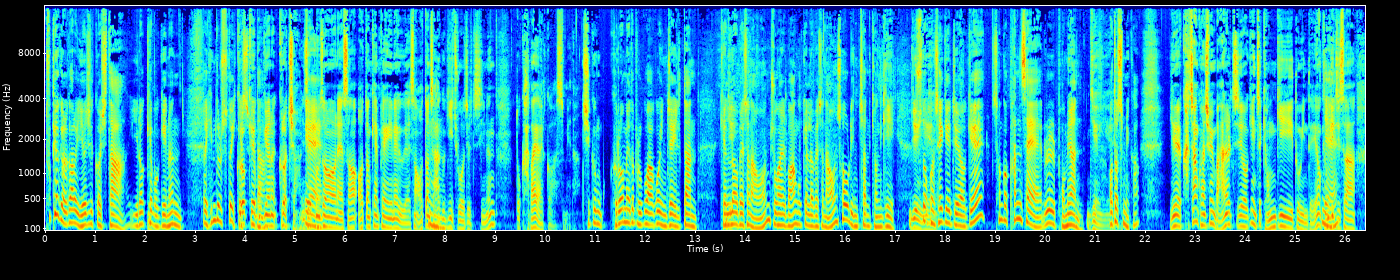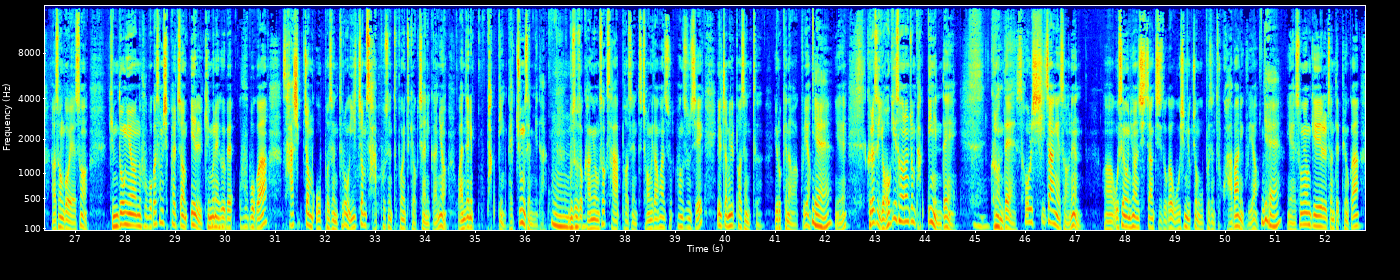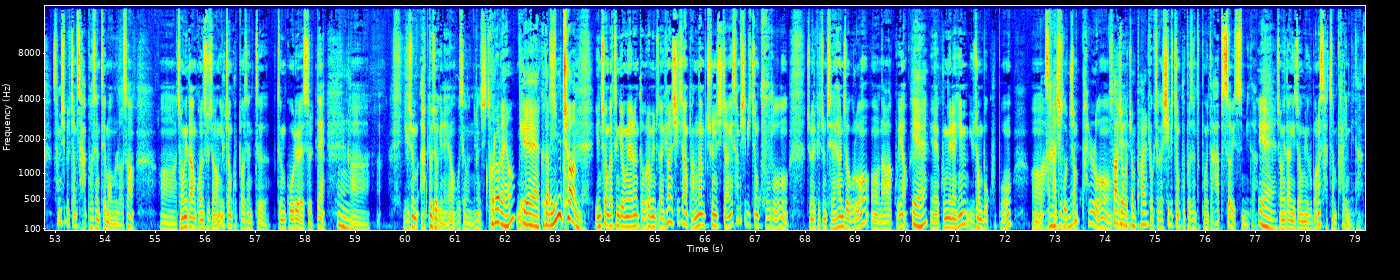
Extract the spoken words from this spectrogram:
투표 결과로 이어질 것이다. 이렇게 음. 보기는 또 힘들 수도 있겠습니다. 그렇게 보기에는 그렇죠. 이제 예. 본선에서 어떤 캠페인에 의해서 어떤 음. 자극이 음. 주어질지는 또 가봐야 할 것 같습니다. 지금 그럼에도 불구하고 이제 일단 갤럽에서 예. 나온 중앙일보 한국갤럽에서 나온 서울, 인천, 경기 예, 수도권 예. 세개 지역의 선거 판세를 보면 예, 예. 어떻습니까? 예, 가장 관심이 많을 지역이 이제 경기도인데요. 예. 경기지사 예. 선거에서 김동연 후보가 38.1, 김은혜 후보가 40.5%로 2.4%포인트 격차니까요. 완전히 박빙, 백중세입니다. 음. 무소속 강용석 4%, 정의당 황순, 황순식 1.1% 이렇게 나왔고요. 예. 예. 그래서 여기서는 좀 박빙인데 그런데 서울시장에서는 어, 오세훈 현 시장 지지도가 56.5% 과반이고요. 예. 예, 송영길 전 대표가 31.4%에 머물러서 어, 정의당 권수정 1.9%등 고려했을 때 음. 아, 이게 좀 압도적이네요. 오세훈 현 시장. 그러네요. 예. 예. 그다음에 인천. 인천 같은 경우에는 더불어민주당 현 시장 박남춘 시장이 32.9로 좀 이렇게 좀 제한적으로 어, 나왔고요. 예. 예. 국민의힘 유정복 후보 어, 45.8로 45.8 예, 격차가 12.9% 포인트 앞서 있습니다. 예. 정의당 이정미 후보는 4.8입니다.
